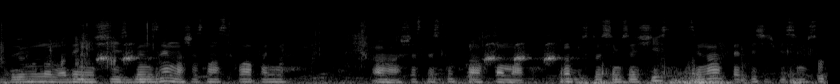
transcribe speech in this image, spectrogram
З Двигуном 1,6 бензин на 16 клапанів. Ага, 6-ступка автомат. Пробіг 176, ціна 5800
